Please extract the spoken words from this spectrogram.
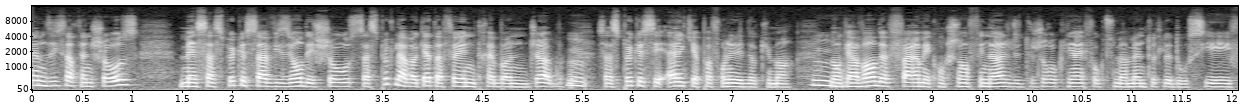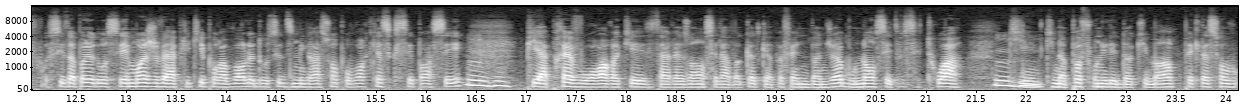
elle me dit certaines choses, mais ça se peut que sa vision des choses, ça se peut que l'avocate a fait une très bonne job. Mm. Ça se peut que c'est elle qui n'a pas fourni les documents. Donc, Mhm. avant de faire mes conclusions finales, je dis toujours au client, il faut que tu m'amènes tout le dossier. Faut- si tu n'as pas le dossier, moi, je vais appliquer pour avoir le dossier d'immigration pour voir qu'est-ce qui s'est passé. Mhm. Puis après, voir, OK, tu as raison, c'est l'avocate qui n'a pas fait une bonne job ou non, c'est c'est toi qui, Mhm. qui n'a pas fourni les documents. Fait que là, si on,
